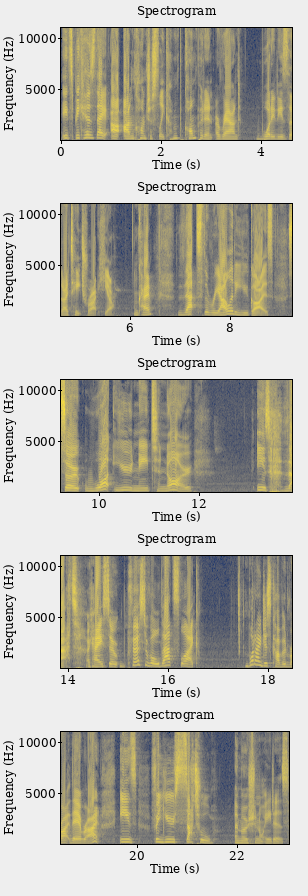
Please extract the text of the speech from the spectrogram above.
it's because they are unconsciously com- competent around what it is that I teach right here okay? That's the reality you guys. So what you need to know is that. Okay, so first of all, that's like what I just covered right there, right? Is for you subtle emotional eaters,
